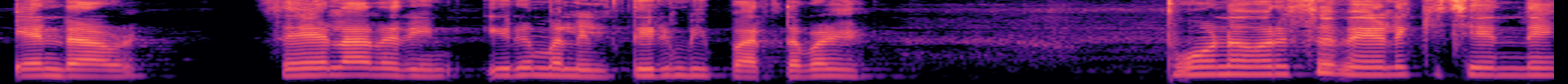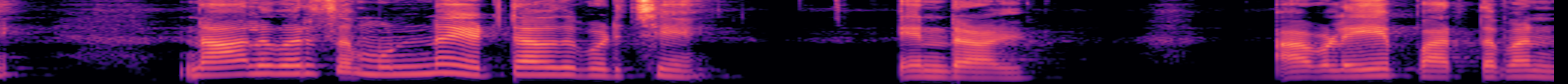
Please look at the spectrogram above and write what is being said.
என்றாள். செயலாளரின் இருமலில் திரும்பி பார்த்தவள் போன வருஷம் வேலைக்கு சேர்ந்தேன். நாலு வருஷம் முன்ன எட்டாவது படித்தேன் என்றாள். அவளையே பார்த்தவன்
